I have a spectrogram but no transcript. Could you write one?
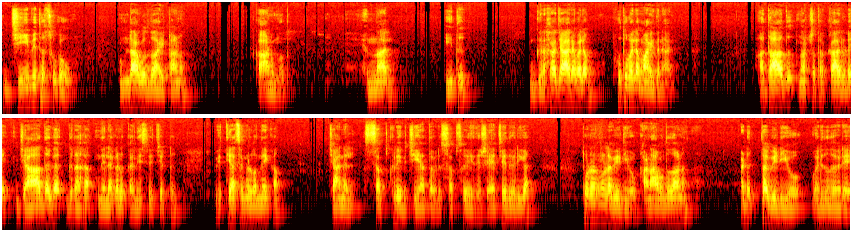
ജീവിത സുഖവും ഉണ്ടാകുന്നതായിട്ടാണ് കാണുന്നത്. എന്നാൽ ഇത് ഗ്രഹചാരഫലം പുതുബലമായതിനാൽ അതാത് നക്ഷത്രക്കാരുടെ ജാതക ഗ്രഹ നിലകൾക്കനുസരിച്ചിട്ട് വ്യത്യാസങ്ങൾ വന്നേക്കാം. ചാനൽ സബ്സ്ക്രൈബ് ചെയ്യാത്തവർ സബ്സ്ക്രൈബ് ചെയ്ത് ഷെയർ ചെയ്ത് വരിക. തുടർന്നുള്ള വീഡിയോ കാണാവുന്നതാണ്. അടുത്ത വീഡിയോ വരുന്നതുവരെ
